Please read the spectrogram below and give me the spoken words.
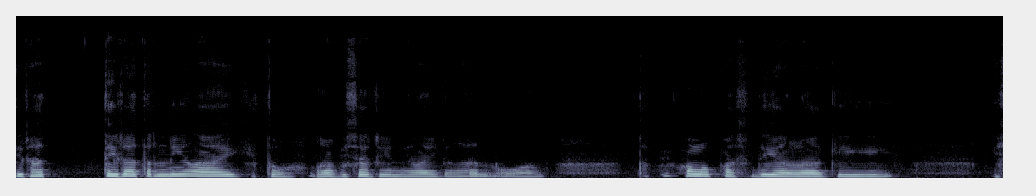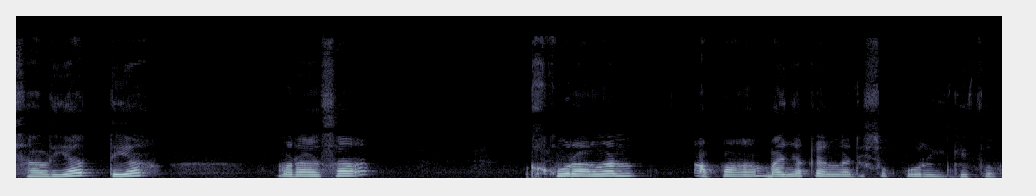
tidak tidak ternilai gitu. Nggak bisa dinilai dengan uang. Tapi kalau pas dia lagi bisa lihat dia merasa kekurangan apa banyak yang nggak disyukuri gitu.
